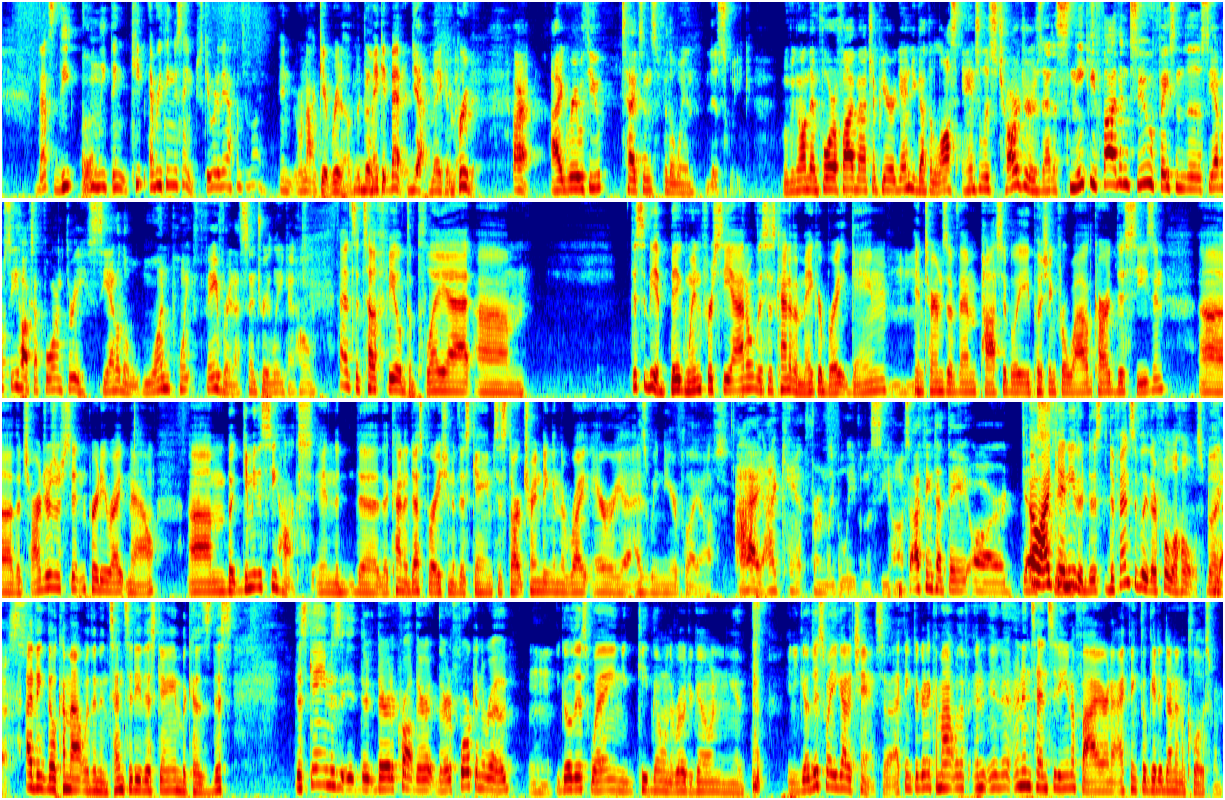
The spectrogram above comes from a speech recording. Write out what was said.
that's the only thing. Keep everything the same. Just get rid of the offensive line, and or not get rid of, but make it better. Yeah, make it improve it. All right, I agree with you. Texans for the win this week. Moving on, then four or five matchup here again. You got the Los Angeles Chargers at a sneaky five and two facing the Seattle Seahawks at four and three. Seattle the one point favorite at CenturyLink at home. That's a tough field to play at. Um, this would be a big win for Seattle. This is kind of a make or break game in terms of them possibly pushing for wild card this season. Uh, the Chargers are sitting pretty right now. Um, but give me the Seahawks in the, the the kind of desperation of this game to start trending in the right area as we near playoffs. I I can't firmly believe in the Seahawks. I think that they are. Oh, I can't either. Just defensively, they're full of holes, but Yes. I think they'll come out with an intensity this game because this this game is they're, they're at a cross they're they're at a fork in the road. Mm-hmm. You go this way and you keep going the road you're going, and you, and you go this way, you got a chance. So I think they're going to come out with a, an, an intensity and a fire, and I think they'll get it done in a close one.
